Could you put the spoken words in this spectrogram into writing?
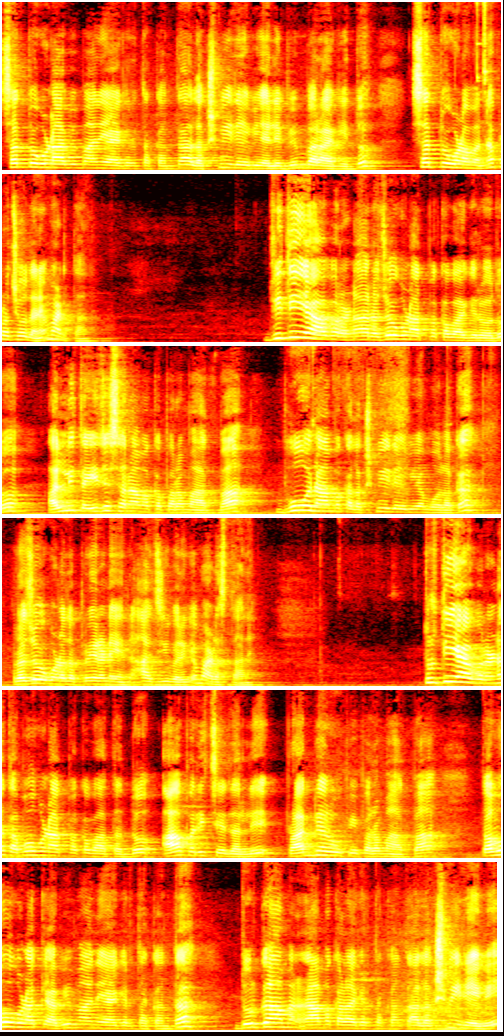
ಸತ್ವಗುಣಾಭಿಮಾನಿಯಾಗಿರ್ತಕ್ಕಂಥ ಲಕ್ಷ್ಮೀದೇವಿಯಲ್ಲಿ ಬಿಂಬರಾಗಿದ್ದು ಸತ್ವಗುಣವನ್ನು ಪ್ರಚೋದನೆ ಮಾಡ್ತಾನೆ. ದ್ವಿತೀಯ ಆವರಣ ರಜೋಗುಣಾತ್ಮಕವಾಗಿರೋದು. ಅಲ್ಲಿ ತೈಜಸನಾಮಕ ಪರಮಾತ್ಮ ಭೂನಾಮಕ ಲಕ್ಷ್ಮೀದೇವಿಯ ಮೂಲಕ ರಜೋಗುಣದ ಪ್ರೇರಣೆಯನ್ನು ಆ ಜೀವರಿಗೆ ಮಾಡಿಸ್ತಾನೆ. ತೃತೀಯ ಆವರಣ ತಮೋಗುಣಾತ್ಮಕವಾದದ್ದು. ಆ ಪರಿಚಯದಲ್ಲಿ ಪ್ರಾಜ್ಞರೂಪಿ ಪರಮಾತ್ಮ ತಮೋಗುಣಕ್ಕೆ ಅಭಿಮಾನಿಯಾಗಿರ್ತಕ್ಕಂಥ ದುರ್ಗಾಮ ನಾಮಕಳಾಗಿರ್ತಕ್ಕಂಥ ಲಕ್ಷ್ಮೀದೇವಿ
